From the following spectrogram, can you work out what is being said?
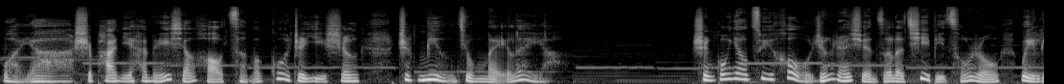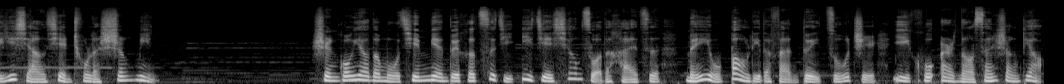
我呀是怕你还没想好怎么过这一生，这命就没了呀。沈光耀最后仍然选择了弃笔从戎，为理想献出了生命。沈光耀的母亲面对和自己意见相左的孩子，没有暴力的反对阻止，一哭二闹三上吊，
